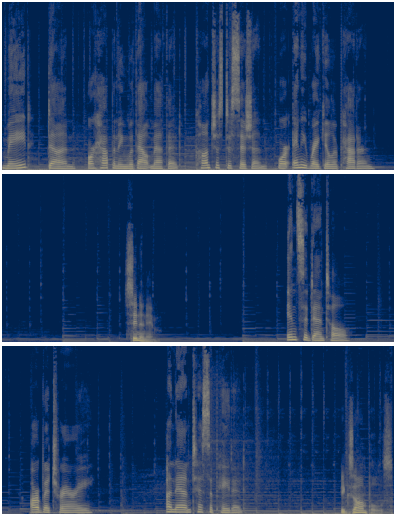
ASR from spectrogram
Made, done, or happening without method, conscious decision, or any regular pattern. Synonym. Incidental, Arbitrary, Unanticipated. Examples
